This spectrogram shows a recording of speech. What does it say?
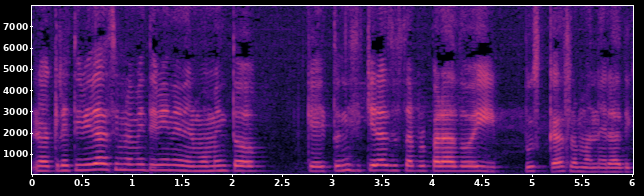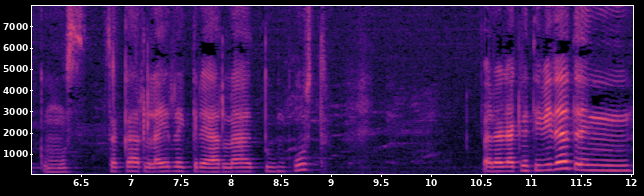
La creatividad simplemente viene en el momento que tú ni siquiera has de estar preparado y buscas la manera de cómo sacarla y recrearla a tu gusto. Para la creatividad en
